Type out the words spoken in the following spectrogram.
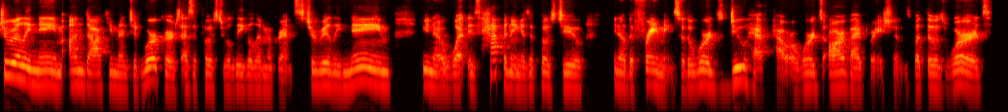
to really name undocumented workers as opposed to illegal immigrants, to really name, you know, what is happening as opposed to you know the framing. So the words do have power. Words are vibrations but those words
